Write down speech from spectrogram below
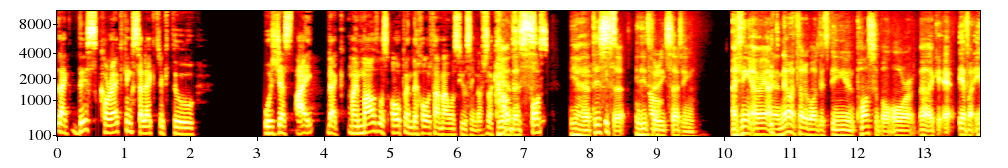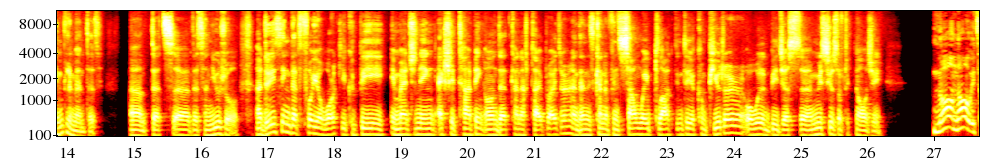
like this correcting selectric to was just I like my mouth was open the whole time I was using it. I was like, how yeah, is this possible? Yeah, that is uh, indeed very exciting. I think I mean I never thought about this being even possible or uh, like ever implemented. Uh, that's uh, that's unusual. Uh, do you think that for your work you could be imagining actually typing on that kind of typewriter and then it's kind of in some way plugged into your computer, or would it be just a misuse of technology? No, no. It's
